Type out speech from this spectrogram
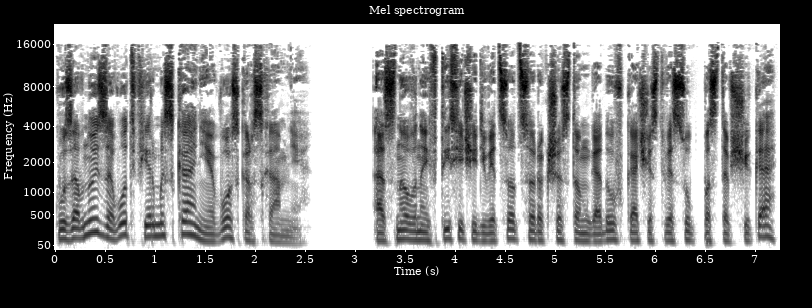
Кузовной завод фирмы «Скания» в Оскарсхамне. Основанный в 1946 году в качестве субпоставщика,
